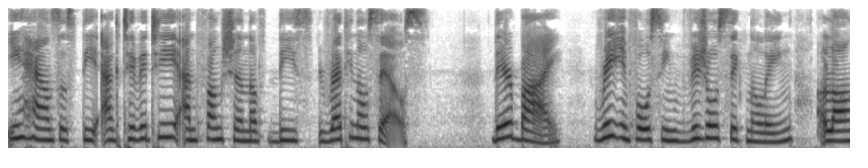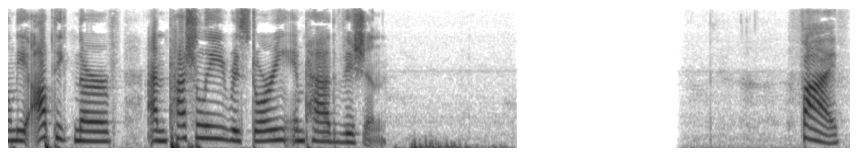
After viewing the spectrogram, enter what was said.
enhances the activity and function of these retinal cells, thereby reinforcing visual signaling along the optic nerve and partially restoring impaired vision. 5.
